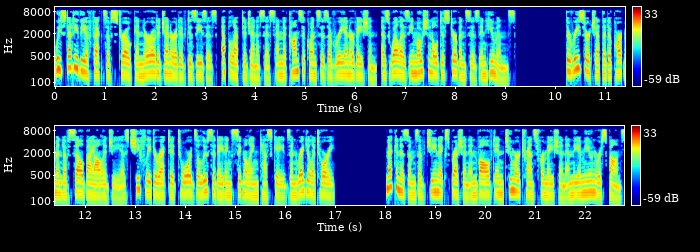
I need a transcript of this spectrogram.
We study the effects of stroke and neurodegenerative diseases, epileptogenesis and the consequences of re-innervation, as well as emotional disturbances in humans. The research at the Department of Cell Biology is chiefly directed towards elucidating signaling cascades and regulatory Mechanisms of gene expression involved in tumor transformation and the immune response,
